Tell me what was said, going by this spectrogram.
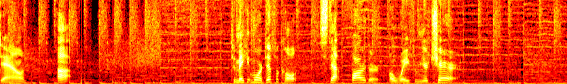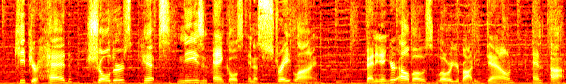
down, up. To make it more difficult, step farther away from your chair. Keep your head, shoulders, hips, knees, and ankles in a straight line. Bending at your elbows, lower your body down and up,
